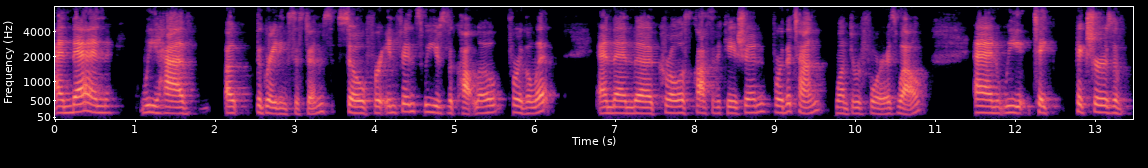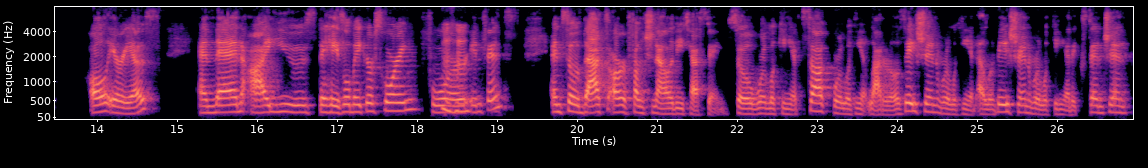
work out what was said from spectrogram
and then we have uh, the grading systems so for infants we use the Kotlow for the lip and then the Coryllos classification for the tongue, one through four as well. And we take pictures of all areas. And then I use the Hazelbaker scoring for mm-hmm. infants. And so that's our functionality testing. So we're looking at suck, we're looking at lateralization, we're looking at elevation, we're looking at extension.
